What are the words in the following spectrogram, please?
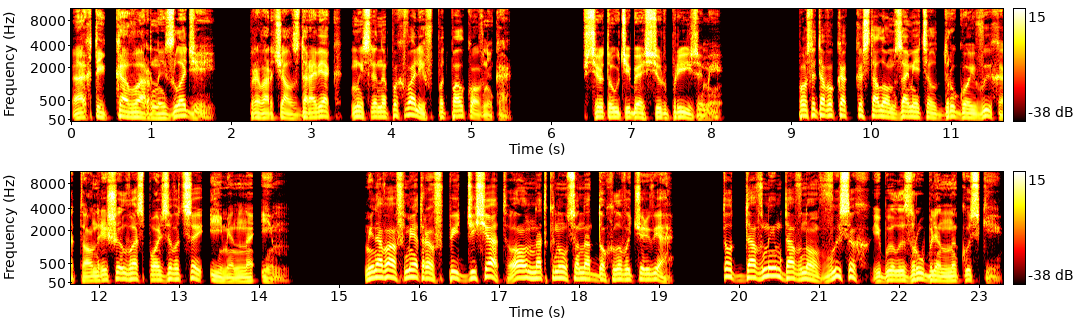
«Ах ты, коварный злодей!» — проворчал здоровяк, мысленно похвалив подполковника. «Все-то у тебя с сюрпризами». После того, как Костолом заметил другой выход, он решил воспользоваться именно им. Миновав метров пятьдесят, он наткнулся на дохлого червя. Тот давным-давно высох и был изрублен на куски.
